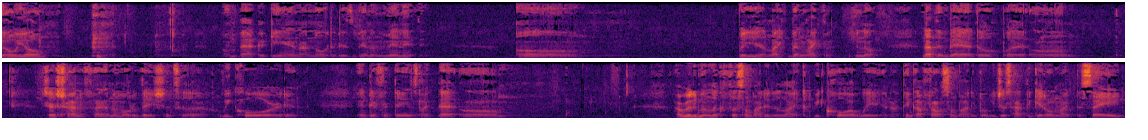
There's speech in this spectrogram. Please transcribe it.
Yo, yo. I'm back again. I know that it's been a minute. Um, but yeah, life been life, you know. Nothing bad though, but um, just trying to find the motivation to record and and different things like that. Um, I really been looking for somebody to like record with, and I think I found somebody, but we just have to get on like the same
